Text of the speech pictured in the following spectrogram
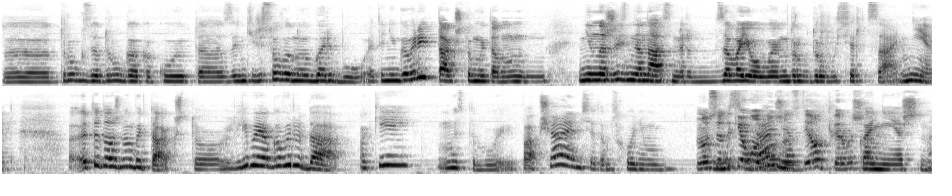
э, друг за друга какую-то заинтересованную борьбу. Это не говорит так, что мы там не на жизнь, а на смерть завоевываем друг другу сердца. Нет. Это должно быть так, что либо я говорю, да, окей, мы с тобой пообщаемся, там сходим. Но все-таки он должен сделать первый шаг. Конечно,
